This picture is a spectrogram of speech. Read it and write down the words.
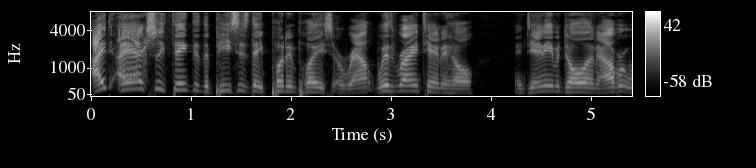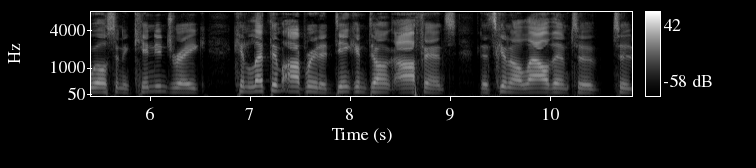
I, I actually think that the pieces they put in place around with Ryan Tannehill and Danny Amendola and Albert Wilson and Kenyan Drake can let them operate a dink and dunk offense that's going to allow them to to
